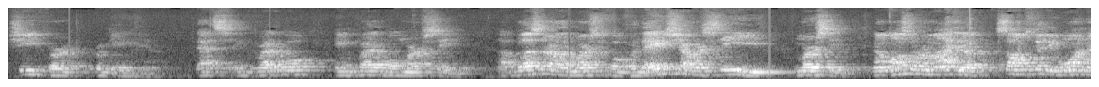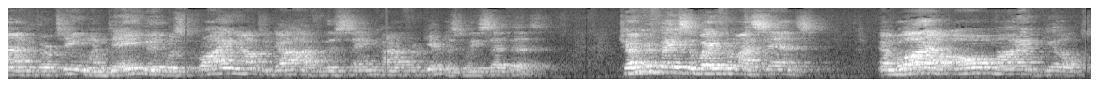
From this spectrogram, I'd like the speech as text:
She for, forgave him. That's incredible, incredible mercy. Uh, blessed are the merciful, for they shall receive mercy. Now I'm also reminded of Psalms 51, 9 to 13, when David was crying out to God for this same kind of forgiveness when he said this. Turn your face away from my sins and blot out all my guilt.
